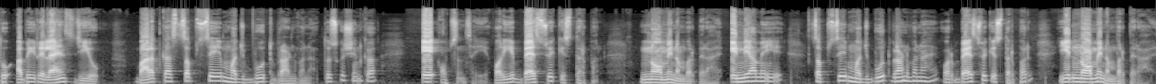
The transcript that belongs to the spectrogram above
तो अभी रिलायंस जियो भारत का सबसे मज़बूत ब्रांड बना। तो इस क्वेश्चन का ए ऑप्शन सही है और ये वैश्विक स्तर पर नौवें नंबर पर रहा है इंडिया में ये सबसे मज़बूत ब्रांड बना है और वैश्विक स्तर पर ये नौवें नंबर पर रहा है।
